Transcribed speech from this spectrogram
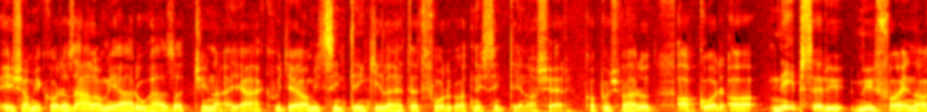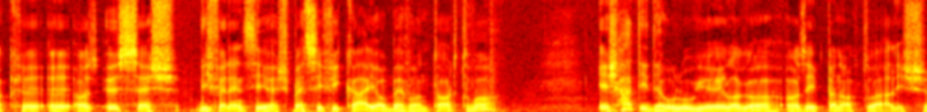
és amikor az állami áruházat csinálják, ugye, amit szintén ki lehetett forgatni, szintén a SER Kaposvárot, akkor a népszerű műfajnak az összes differencia specifikája be van tartva, és hát ideológiailag az éppen aktuális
